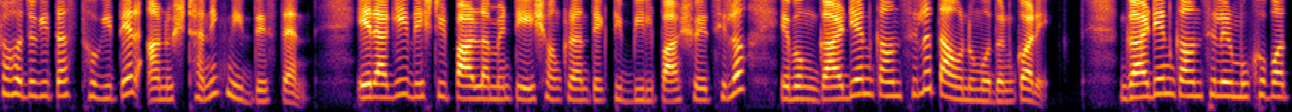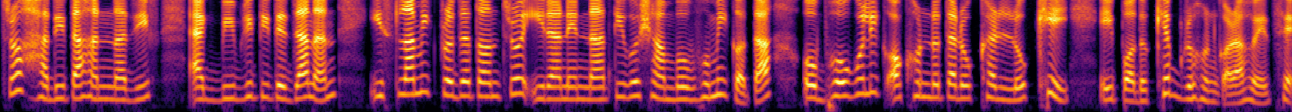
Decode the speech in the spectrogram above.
সহযোগিতা স্থগিতের আনুষ্ঠানিক নির্দেশ দেন। এর আগেই দেশটির পার্লামেন্টে এই সংক্রান্ত একটি বিল পাশ হয়েছিল এবং গার্ডিয়ান কাউন্সিলও তা অনুমোদন করে। গার্ডিয়ান কাউন্সিলের মুখপত্র হাদি তাহান নাজিফ এক বিবৃতিতে জানান, ইসলামিক প্রজাতন্ত্র, ইরানের নাতিগ সার্বভৌমিকতা ও ভৌগোলিক অখণ্ডতা রক্ষার লক্ষ্যেই এই পদক্ষেপ গ্রহণ করা হয়েছে।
